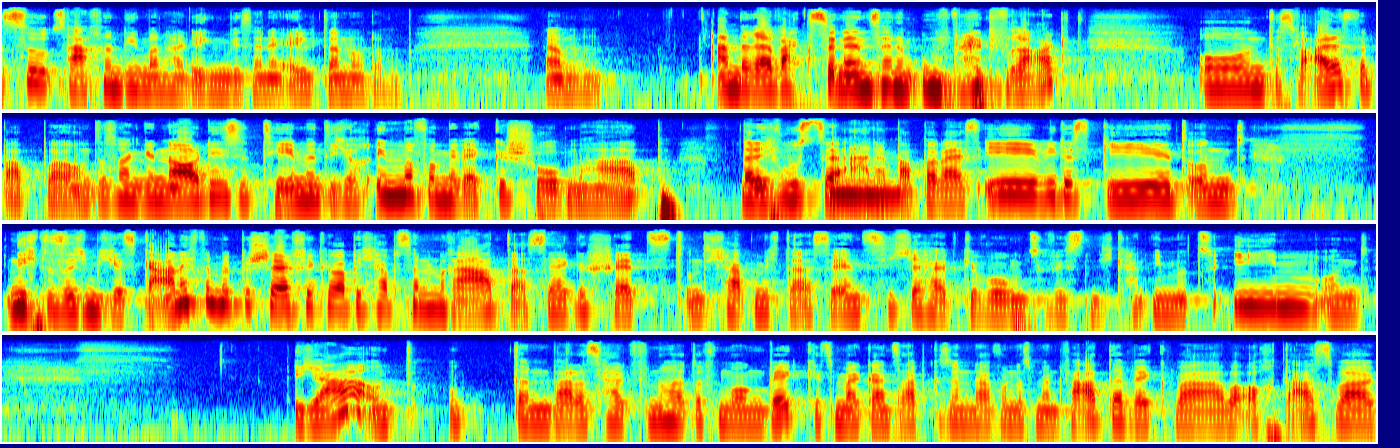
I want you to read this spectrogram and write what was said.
so Sachen, die man halt irgendwie seine Eltern oder ähm, andere Erwachsene in seinem Umfeld fragt. Und das war alles der Papa. Und das waren genau diese Themen, die ich auch immer von mir weggeschoben habe, weil ich wusste, mhm. ah, der mhm. Papa weiß eh, wie das geht und nicht, dass ich mich jetzt gar nicht damit beschäftigt habe, aber ich habe seinen Rat da sehr geschätzt und ich habe mich da sehr in Sicherheit gewogen zu wissen, ich kann immer zu ihm und ja, und, und dann war das halt von heute auf morgen weg. Jetzt mal ganz abgesehen davon, dass mein Vater weg war, aber auch das war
